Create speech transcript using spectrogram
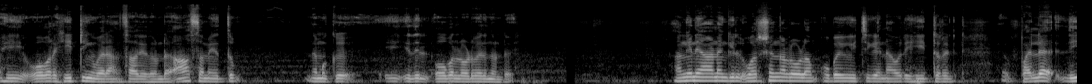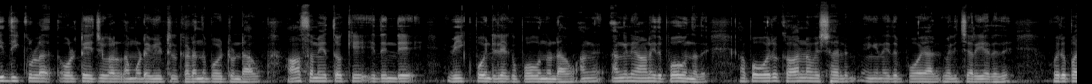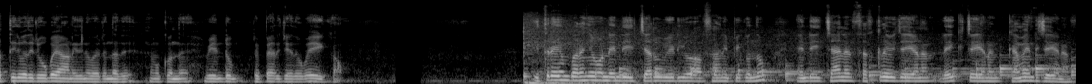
ഈ ഓവർ ഹീറ്റിംഗ് വരാൻ സാധ്യതയുണ്ട്. ആ സമയത്തും നമുക്ക് ഇതിൽ ഓവർലോഡ് വരുന്നുണ്ട്. അങ്ങനെയാണെങ്കിൽ വർഷങ്ങളോളം ഉപയോഗിച്ച് കഴിഞ്ഞാൽ ഒരു ഹീറ്ററിൽ പല രീതിക്കുള്ള വോൾട്ടേജുകൾ നമ്മുടെ വീട്ടിൽ കടന്നു പോയിട്ടുണ്ടാകും ആ സമയത്തൊക്കെ ഇതിന്റെ വീക്ക് പോയിന്റിലേക്ക് പോകുന്നുണ്ടാകും അങ്ങ് അങ്ങനെയാണ് ഇത് പോകുന്നത്. അപ്പോൾ ഒരു കാരണവശാലും ഇങ്ങനെ ഇത് പോയാൽ വലിച്ചെറിയരുത്. ഒരു പത്തിരുപത് രൂപയാണ് ഇതിന് വരുന്നത്. നമുക്കൊന്ന് വീണ്ടും റിപ്പയർ ചെയ്ത് ഉപയോഗിക്കാം. ഇത്രയും പറഞ്ഞുകൊണ്ട് എന്റെ ഈ ചെറു വീഡിയോ അവസാനിപ്പിക്കുന്നു. എന്റെ ഈ ചാനൽ സബ്സ്ക്രൈബ് ചെയ്യണം ലൈക്ക് ചെയ്യണം കമന്റ് ചെയ്യണം.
